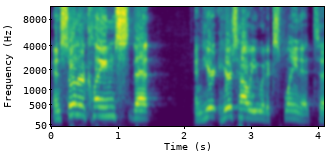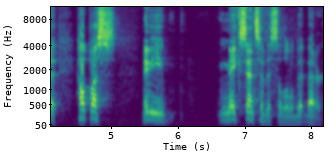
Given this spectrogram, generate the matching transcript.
And Stoner claims that, and here, here's how he would explain it to help us maybe make sense of this a little bit better.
